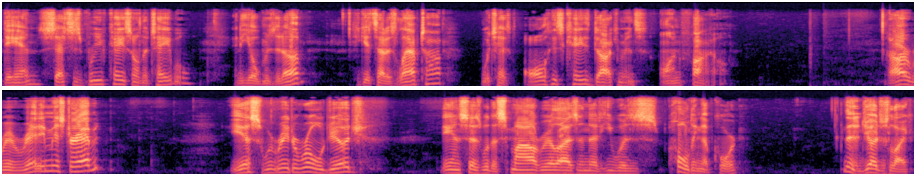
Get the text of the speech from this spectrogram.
Dan sets his briefcase on the table and he opens it up. He gets out his laptop, which has all his case documents on file. Are we ready, Mr. Abbott? Yes, we're ready to roll, Judge. Dan says with a smile, realizing that he was holding up court. Then the judge is like,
